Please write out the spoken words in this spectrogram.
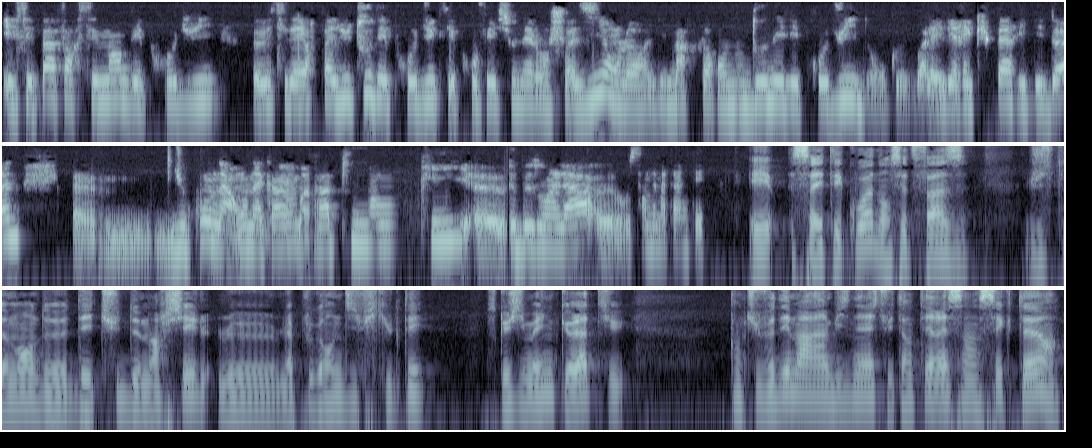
Et c'est pas forcément des produits euh, c'est d'ailleurs pas du tout des produits que les professionnels ont choisis. On leur les marques leur ont donné les produits donc euh, voilà ils les récupèrent ils les donnent. Euh, du coup on a on a quand même rapidement pris ce besoin là au sein des maternités. Et ça a été quoi dans cette phase justement de d'études de marché le, la plus grande difficulté? Parce que j'imagine que là tu quand tu veux démarrer un business tu t'intéresses à un secteur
